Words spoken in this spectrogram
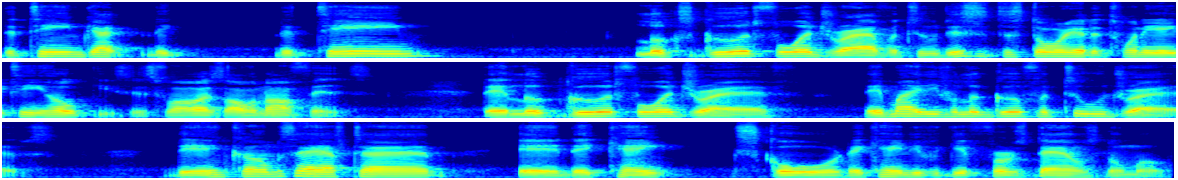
the team got the the team looks good for a drive or two. This is the story of the 2018 Hokies as far as on offense. They look good for a drive. They might even look good for two drives. Then comes halftime and they can't score. They can't even get first downs no more.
